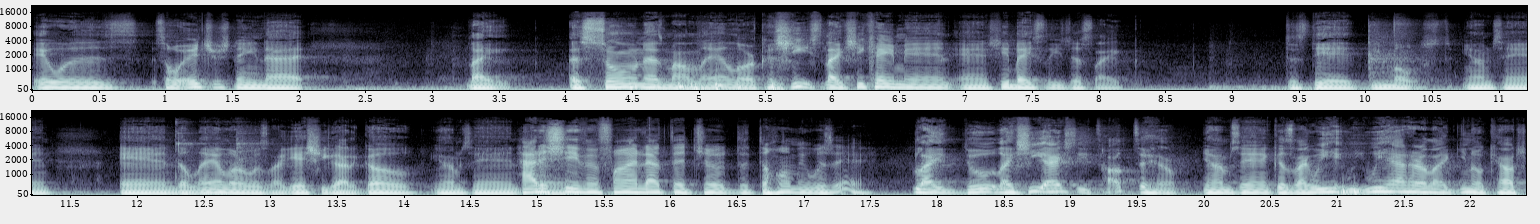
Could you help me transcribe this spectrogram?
it was so interesting that, like, as soon as my landlord, cause she like she came in and she basically just like just did the most, you know what I'm saying? And the landlord was like, "Yeah, she got to go." You know what I'm saying? How did And, she even find out that your that the homie was there? Like dude? Like she actually talked to him. You know what I'm saying? Because like we, we we had her like you know couch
